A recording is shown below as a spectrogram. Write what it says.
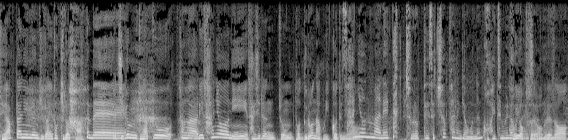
대학 다니는 기간이 더 길었다. 네. 그러니까 지금 대학교 생활이 아. 4년이 사실은 좀 더 늘어나고 있거든요. 4년 만에 딱 졸업해서 취업하는 경우는 거의 드물다고 거의 없어요. 네. 그래서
